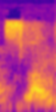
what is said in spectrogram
Slow.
